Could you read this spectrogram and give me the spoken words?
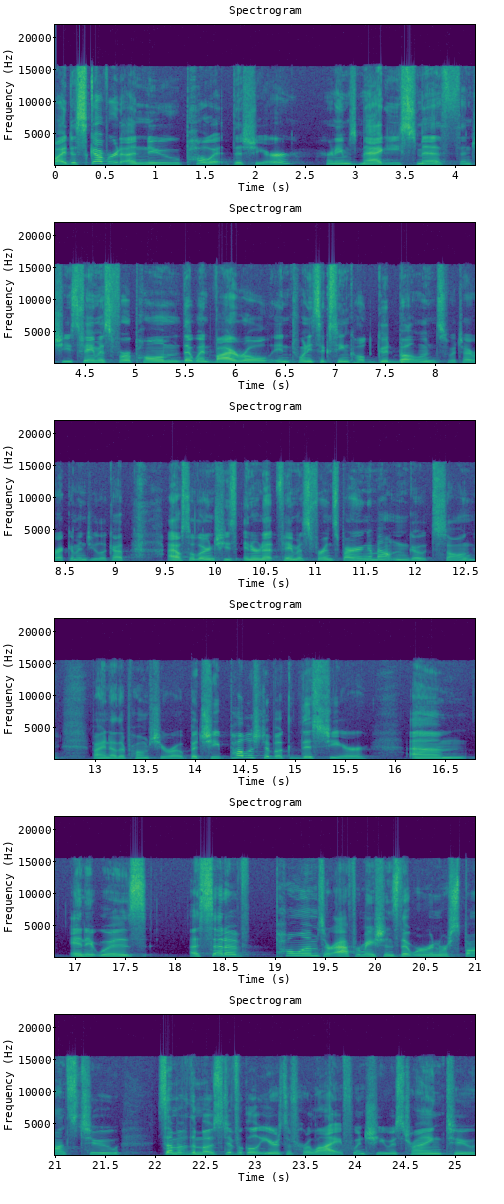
I discovered a new poet this year. Her name's Maggie Smith, and she's famous for a poem that went viral in 2016 called Good Bones, which I recommend you look up. I also learned she's internet famous for inspiring a mountain goat song by another poem she wrote. But she published a book this year, um, and it was a set of poems or affirmations that were in response to some of the most difficult years of her life when she was trying to,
